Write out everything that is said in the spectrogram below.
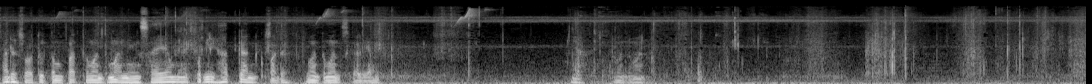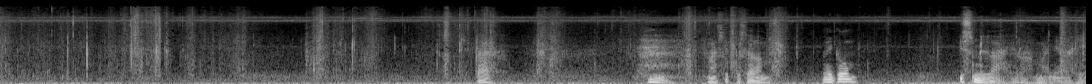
ada suatu tempat teman-teman yang saya mau perlihatkan kepada teman-teman sekalian ya teman-teman kita hmm, masuk ke salam Assalamualaikum. Bismillahirrahmanirrahim.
